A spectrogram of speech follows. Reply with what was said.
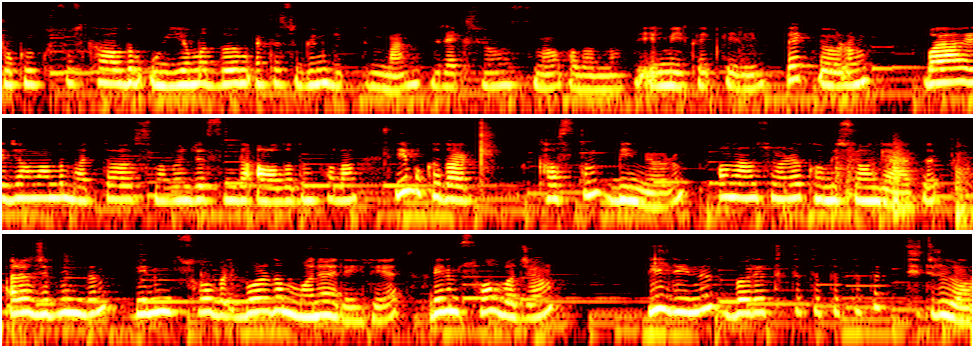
çok uykusuz kaldım. Uyuyamadım. Ertesi gün gittim ben direksiyon sınav alanına. Bir elimi yıkayıp geleyim. Bekliyorum. Bayağı heyecanlandım. Hatta sınav öncesinde ağladım falan. Niye bu kadar kastım bilmiyorum. Ondan sonra komisyon geldi. Aracı bindim. Benim sol bacağım, bu arada manuel ehliyet. Benim sol bacağım bildiğiniz böyle tık tık tık tık tık tık titriyor.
